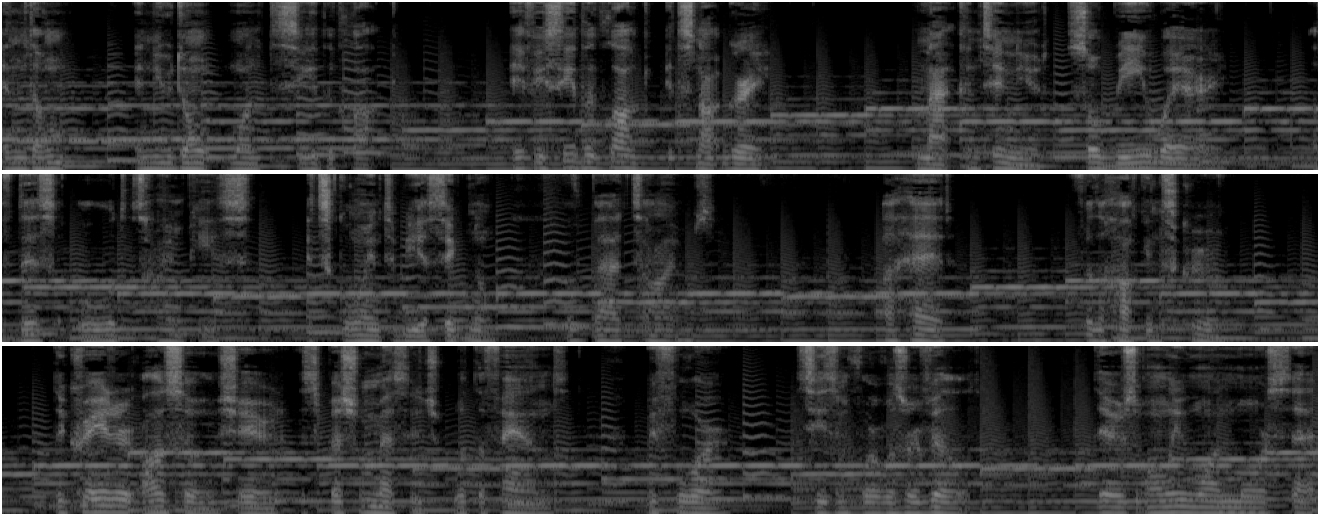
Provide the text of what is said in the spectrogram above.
And don't and you don't want to see the clock. If you see the clock, it's not great. Matt continued, so be wary of this old timepiece. It's going to be a signal of bad times ahead for the Hawkins crew. The creator also shared a special message with the fans before season 4 was revealed. There's only one more set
